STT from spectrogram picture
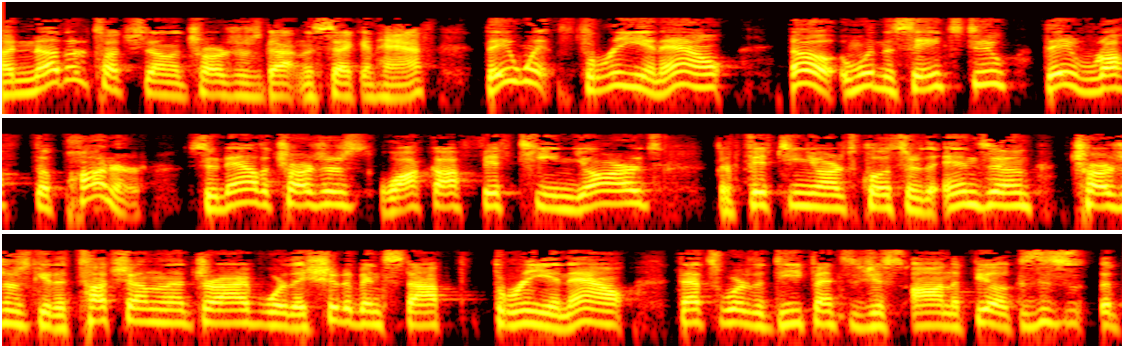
another touchdown the Chargers got in the second half. They went three and out. Oh, and when the Saints do, they roughed the punter. So now the Chargers walk off 15 yards. They're 15 yards closer to the end zone. Chargers get a touchdown on that drive where they should have been stopped three and out. That's where the defense is just on the field because this is the,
